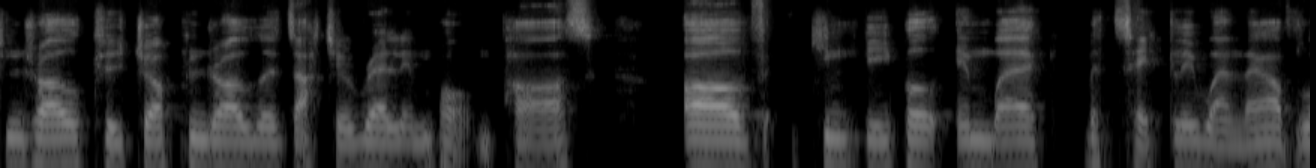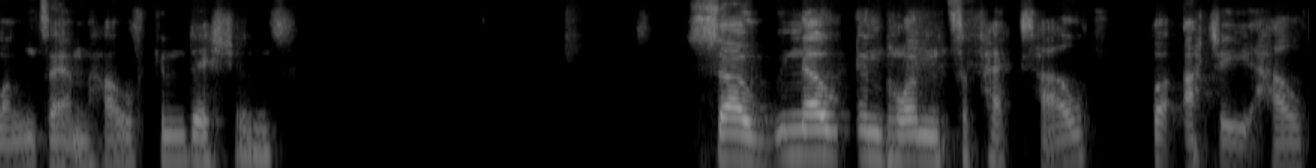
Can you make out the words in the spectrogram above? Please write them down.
control because job control is actually a really important part of keeping people in work, particularly when they have long term health conditions. So we know employment affects health, but actually, health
